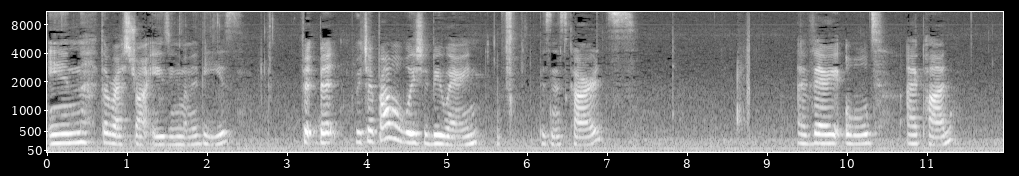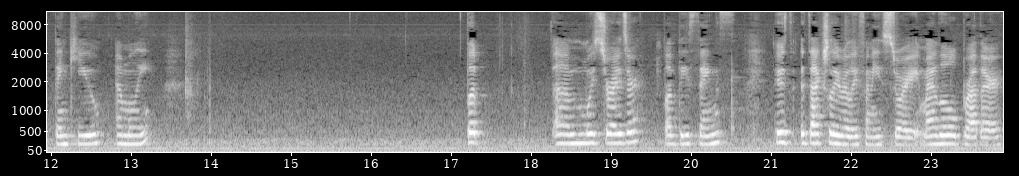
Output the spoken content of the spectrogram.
in the restaurant using one of these. Fitbit, which I probably should be wearing. Business cards. A very old iPod. Thank you, Emily. Lip um, moisturizer. Love these things. It's, it's actually a really funny story. My little brother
